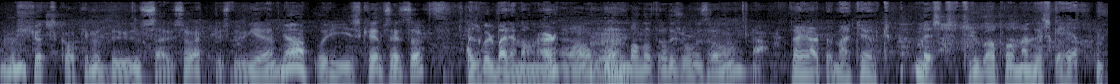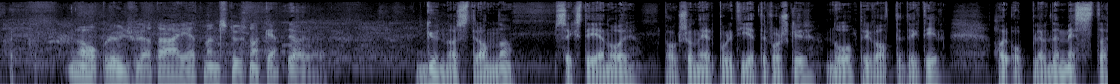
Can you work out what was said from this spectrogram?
Mm. Kjøttkake med brun saus og ertestuing igjen. Ja. Og riskrem, selvsagt. Det skulle bare mangle. Ja, du er en mann av tradisjonen, Stranda. Ja, det hjelper meg til å mest trua på menneskeheten. Jeg håper du unnskylder at jeg er het mens du snakker. Ja, ja. Gunnar Stranda, 61 år, pensjonert politietterforsker, nå privatdetektiv, har opplevd det meste.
